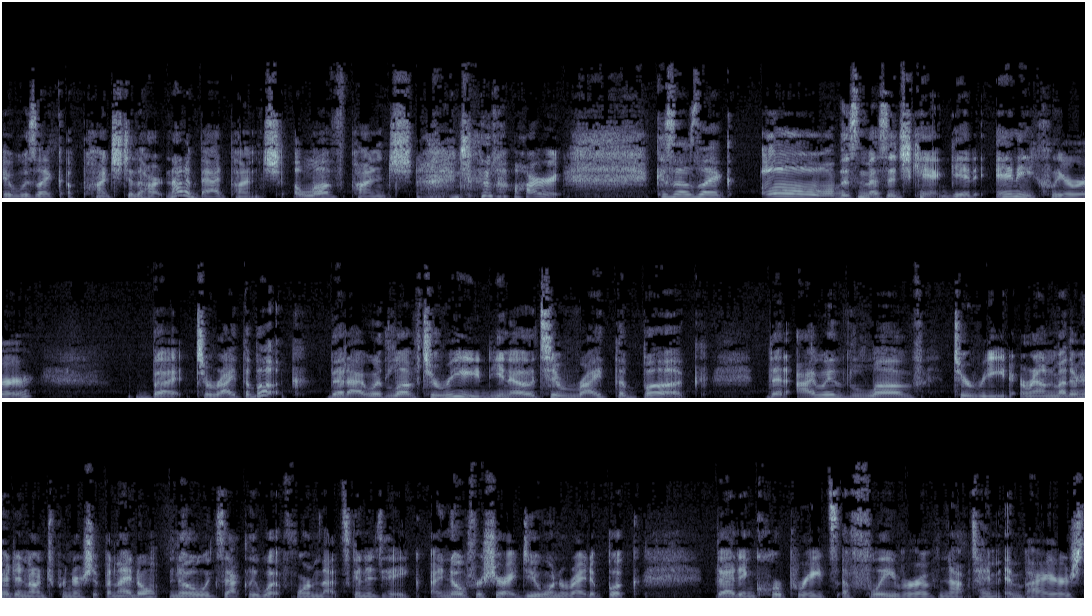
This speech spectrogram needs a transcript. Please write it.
it was like a punch to the heart. Not a bad punch, a love punch to the heart. Because I was like, oh, this message can't get any clearer. But to write the book that I would love to read, you know, to write the book that I would love to read around motherhood and entrepreneurship. And I don't know exactly what form that's going to take. I know for sure I do want to write a book that incorporates a flavor of naptime empires.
